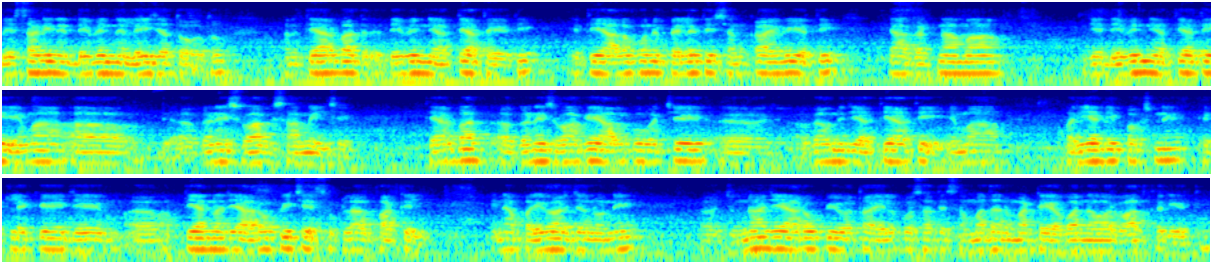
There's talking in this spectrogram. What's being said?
બેસાડીને દેવેનને લઈ જતો હતો અને ત્યારબાદ દેવેનની હત્યા થઈ હતી. એથી આ લોકોને પહેલેથી શંકા એવી હતી કે આ ઘટનામાં જે દેવેનની હત્યા થઈ એમાં ગણેશ વાઘ સામેલ છે. ત્યારબાદ ગણેશ વાઘે આ લોકો વચ્ચે અગાઉની જે હત્યા હતી એમાં ફરિયાદી પક્ષને એટલે કે જે અત્યારના જે આરોપી છે સુખલાલ પાટીલ, એના પરિવારજનોને જૂના જે આરોપીઓ હતા, એ લોકો સાથે સમાધાન માટે અવારનવાર વાત કરી હતી.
